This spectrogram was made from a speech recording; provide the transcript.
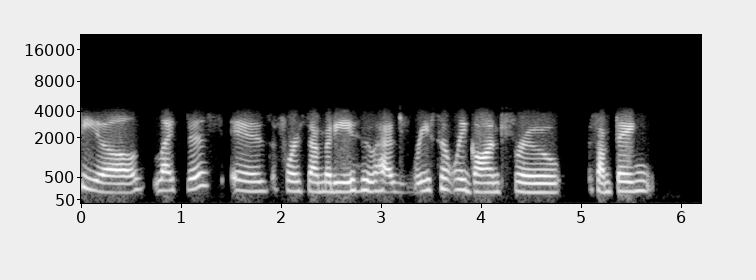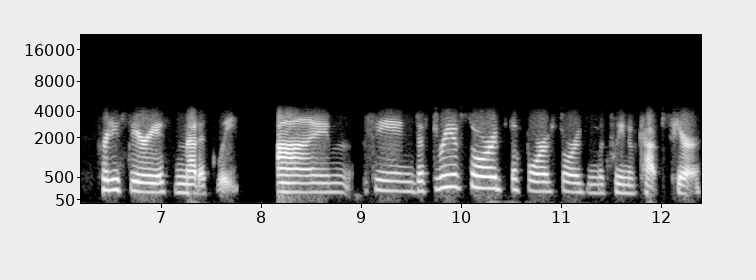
feel like this is for somebody who has recently gone through something pretty serious medically. I'm seeing the Three of Swords, the Four of Swords, and the Queen of Cups here.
